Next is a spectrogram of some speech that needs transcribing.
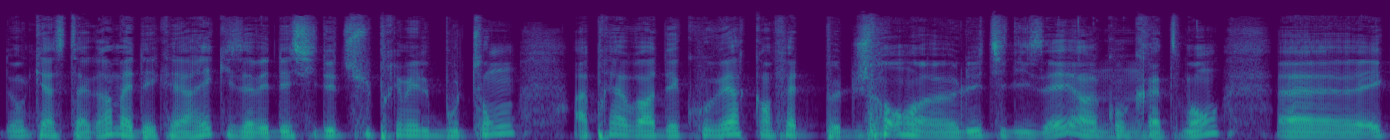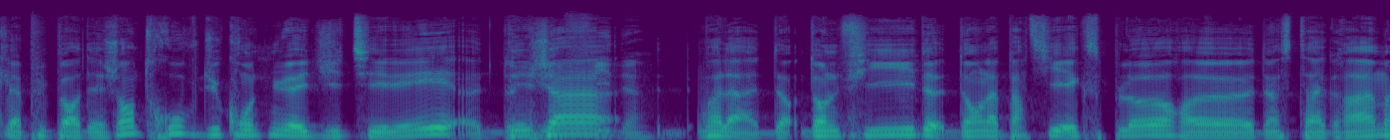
Donc Instagram a déclaré qu'ils avaient décidé de supprimer le bouton après avoir découvert qu'en fait peu de gens l'utilisaient hein, mhm. concrètement et que la plupart des gens trouvent du contenu IGTV déjà. Voilà, dans, le feed, dans la partie explore euh, d'Instagram,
